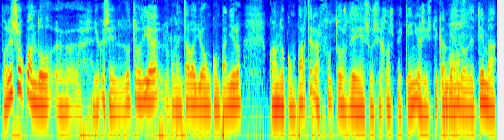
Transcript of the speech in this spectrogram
Por eso cuando, eh, yo qué sé, el otro día lo comentaba yo a un compañero, cuando comparte las fotos de sus hijos pequeños, y estoy cambiando de tema,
